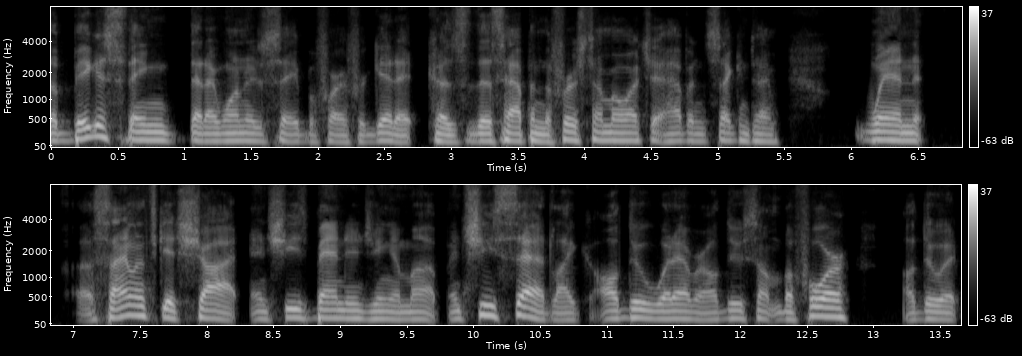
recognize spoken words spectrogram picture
the biggest thing that I wanted to say before I forget it, because this happened the first time I watched it, happened the second time, when uh, Silence gets shot and she's bandaging him up, and she said, like, I'll do whatever, I'll do something before, I'll do it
